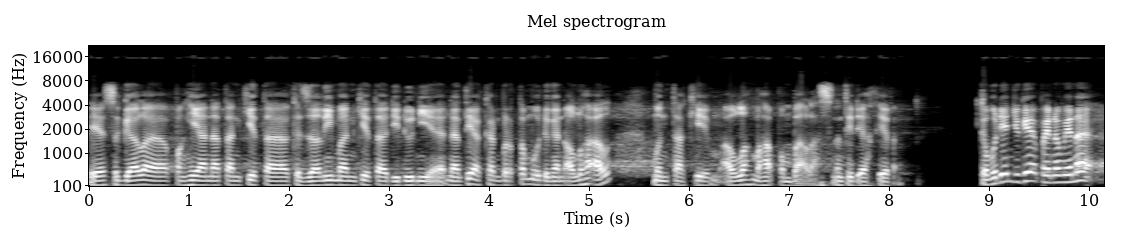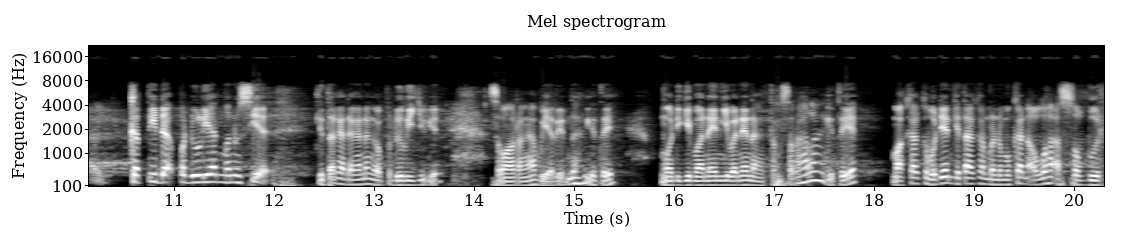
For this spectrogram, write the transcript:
Ya, segala pengkhianatan kita, kezaliman kita di dunia nanti akan bertemu dengan Allah Al-Muntakim. Allah Maha Pembalas nanti di akhirat. Kemudian juga fenomena ketidakpedulian manusia. Kita kadang-kadang nggak peduli juga sama orang ah biarin dah gitu ya. Mau digimanain gimana nah terserah lah gitu ya. Maka kemudian kita akan menemukan Allah as-sabur.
